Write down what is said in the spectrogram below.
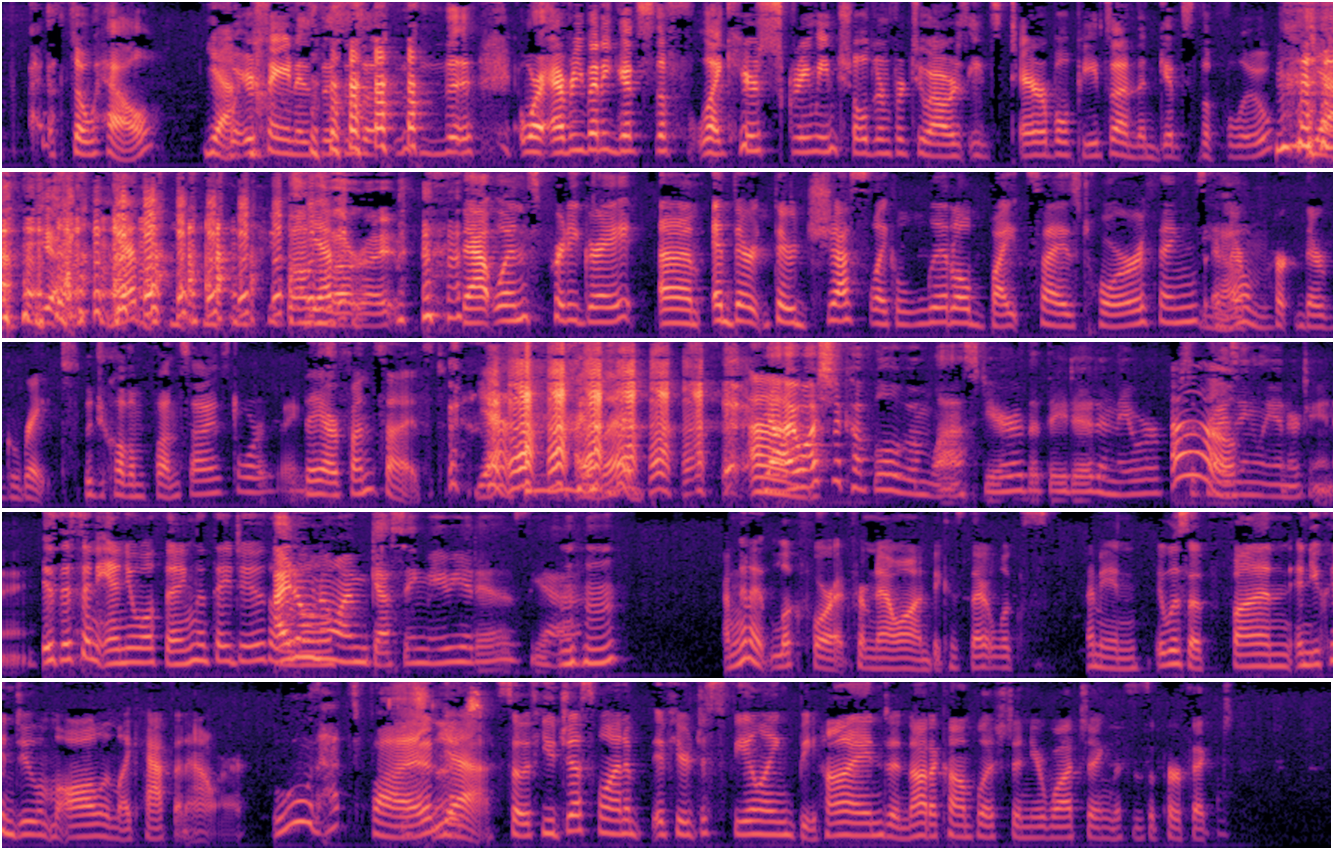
so hell. Yeah, What you're saying is this is a, the, where everybody gets the like here's screaming children for two hours, eats terrible pizza, and then gets the flu. yeah. Yeah. Yep. Sounds Yep. about right. that one's pretty great. Um, and they're they're just like little bite-sized horror things, and they're per- they're great. Would you call them fun-sized horror things? They are fun-sized. Yeah, I would. yeah, I Um, watched a couple of them last year that they did, and they were Oh. surprisingly entertaining. Is this an annual thing that they do? the I don't know. I'm guessing maybe it is. Yeah. Mm-hmm. I'm gonna look for it from now on because there looks. I mean, it was a fun, and you can do them all in like half an hour. Ooh, that's fun. Nice. Yeah. So if you just want to, if you're just feeling behind and not accomplished, and you're watching, this is a perfect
